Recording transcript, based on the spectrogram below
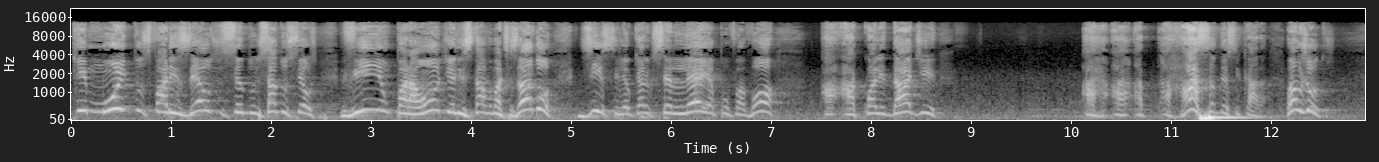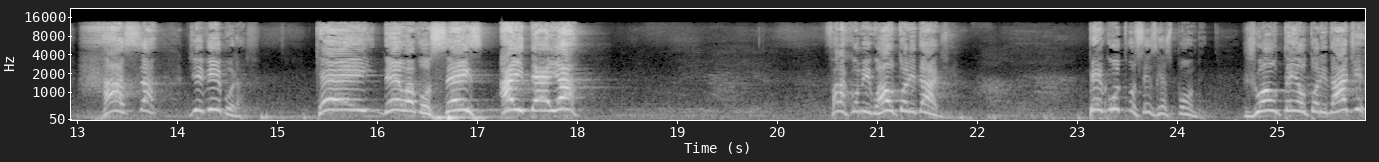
que muitos fariseus e saduceus vinham para onde ele estava batizando, disse-lhe: Eu quero que você leia, por favor, a, a qualidade, a, a, a raça desse cara. Vamos juntos. Raça de víboras. Quem deu a vocês a ideia? Fala comigo, autoridade. Pergunto, vocês respondem. João tem autoridade?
